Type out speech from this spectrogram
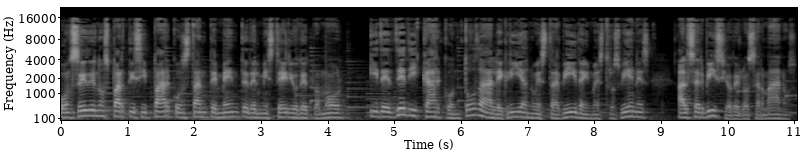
concédenos participar constantemente del misterio de tu amor y de dedicar con toda alegría nuestra vida y nuestros bienes al servicio de los hermanos.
